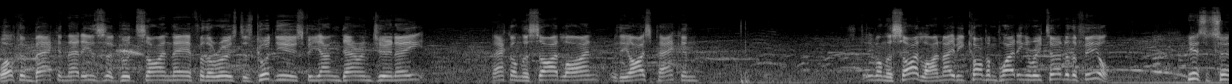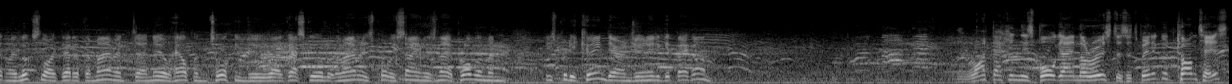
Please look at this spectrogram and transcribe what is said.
Welcome back, and that is a good sign there for the Roosters. Good news for young Darren Junee. Back on the sideline with the ice pack, and Steve on the sideline maybe contemplating a return to the field. Yes, it certainly looks like that at the moment. Uh, Neil Halpin talking to uh, Gus Gould at the moment. He's probably saying there's no problem, and he's pretty keen, Darren Junee, to get back on. Right back in this ball game, the Roosters. It's been a good contest.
